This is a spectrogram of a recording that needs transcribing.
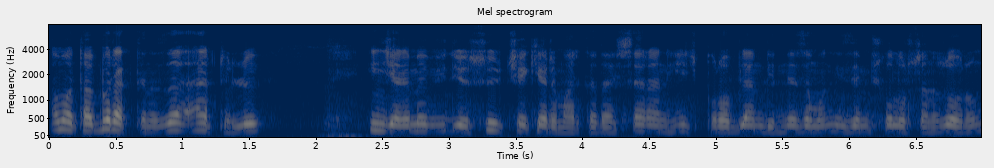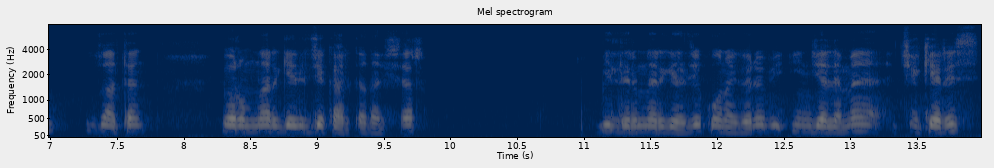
Ama tabii bıraktığınızda her türlü inceleme videosu çekerim arkadaşlar. Hani hiç problem değil. Ne zaman izlemiş olursanız olun. Zaten yorumlar gelecek arkadaşlar. Bildirimler gelecek. Ona göre bir inceleme çekeriz.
